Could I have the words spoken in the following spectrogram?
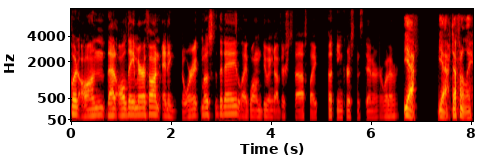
put on that all day marathon and ignore it most of the day, like while I'm doing other stuff, like cooking Christmas dinner or whatever. Yeah, yeah, definitely.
